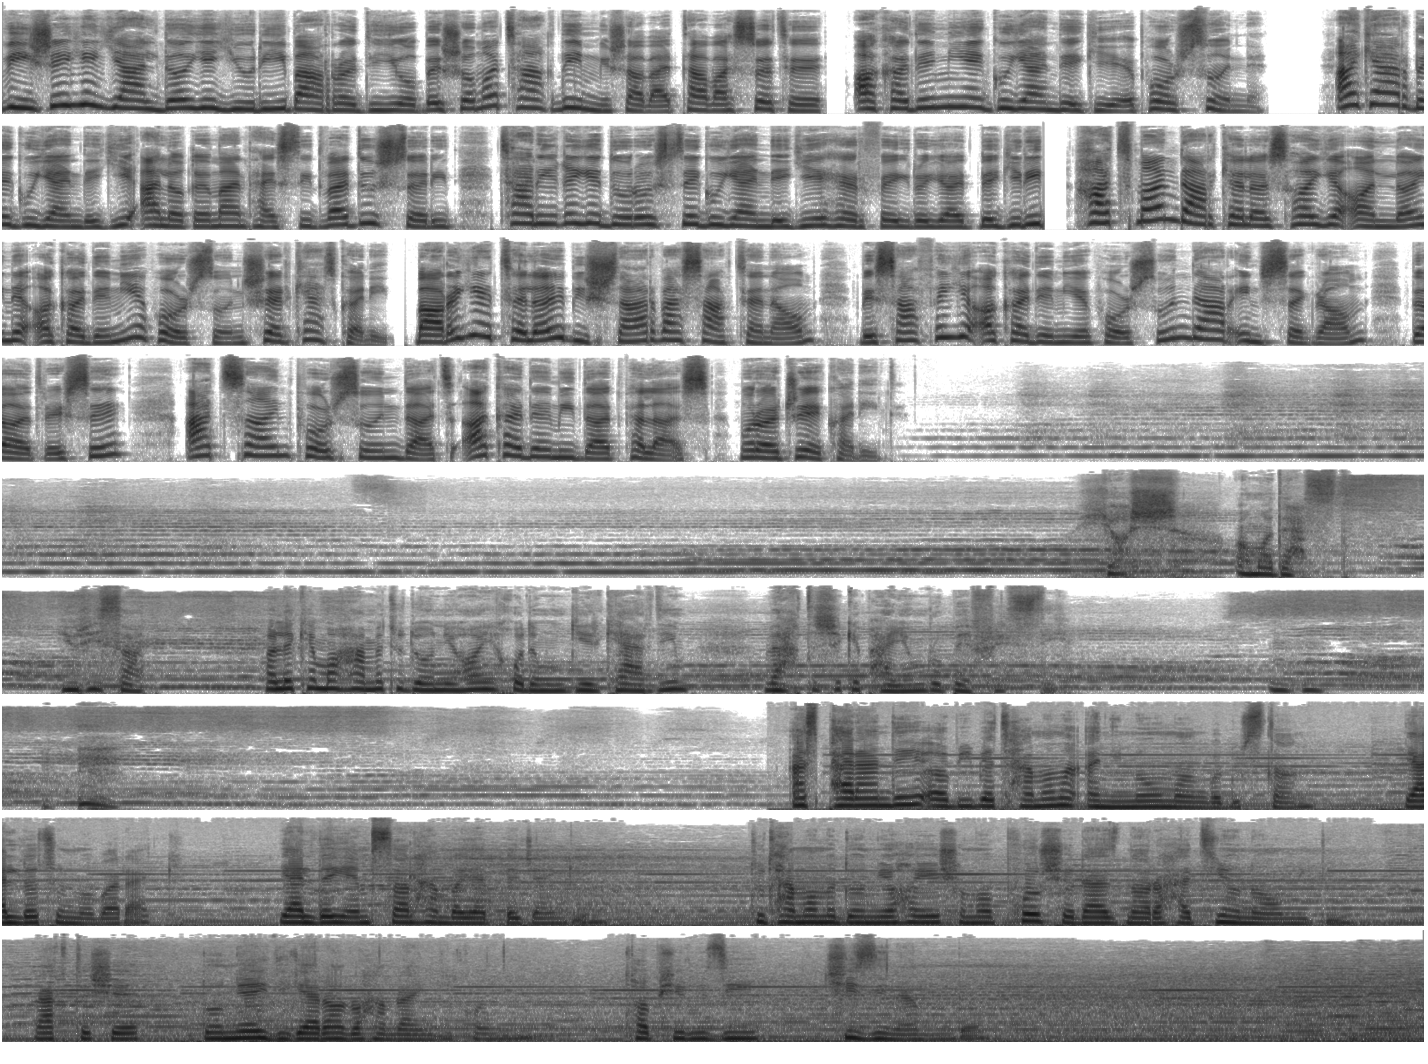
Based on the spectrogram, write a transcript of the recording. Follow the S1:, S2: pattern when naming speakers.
S1: ویژه یلدای یوری بر رادیو به شما تقدیم می شود توسط آکادمی گویندگی پرسون. اگر به گویندگی علاقه مند هستید و دوست دارید طریقه درست گویندگی حرفه‌ای رو یاد بگیرید حتما در کلاس های آنلاین آکادمی پرسون شرکت کنید برای اطلاع بیشتر و ثبت نام به صفحه آکادمی پرسون در اینستاگرام به آدرس @porsun.academy.plus مراجعه کنید
S2: یاش آماده است. یوری سان حالا که ما همه تو دنیاهای خودمون گیر کردیم وقتشه که پیام رو بفرستی.
S3: از پرنده آبی به تمام انیمه و مانگا دوستان یلداتون مبارک. یلدای امسال هم باید بجنگیم. تو تمام دنیاهای شما پر شده از ناراحتی و ناامیدی. وقتشه دنیای دیگران رو هم رنگی کنیم. تا پیروزی چیزی نمونده.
